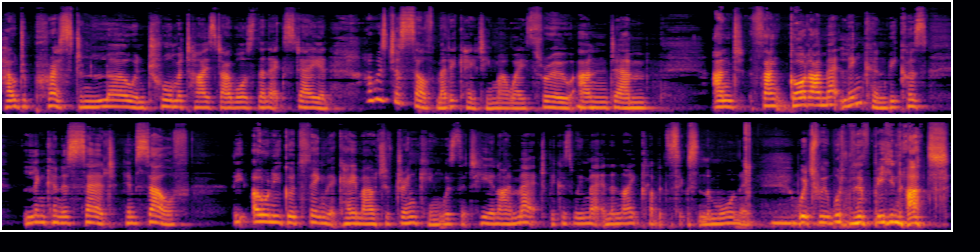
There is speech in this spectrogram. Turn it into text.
how depressed and low and traumatized I was the next day. And I was just self-medicating my way through. And um and thank God I met Lincoln because Lincoln has said himself the only good thing that came out of drinking was that he and I met because we met in a nightclub at six in the morning, mm. which we wouldn't have been at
